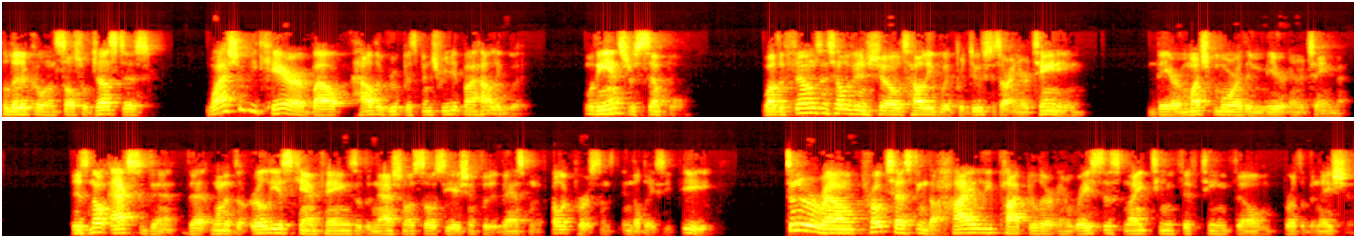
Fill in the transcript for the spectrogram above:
political, and social justice, why should we care about how the group has been treated by Hollywood? Well, the answer is simple. While the films and television shows Hollywood produces are entertaining, they are much more than mere entertainment. It is no accident that one of the earliest campaigns of the National Association for the Advancement of Colored Persons, NAACP, centered around protesting the highly popular and racist 1915 film Birth of a Nation.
